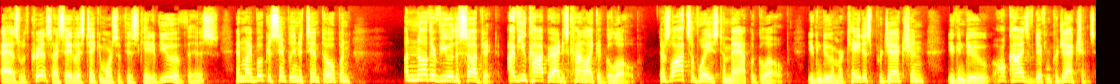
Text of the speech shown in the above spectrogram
as with Chris, I say let's take a more sophisticated view of this. And my book is simply an attempt to open another view of the subject. I view copyright as kind of like a globe. There's lots of ways to map a globe. You can do a Mercator projection, you can do all kinds of different projections.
